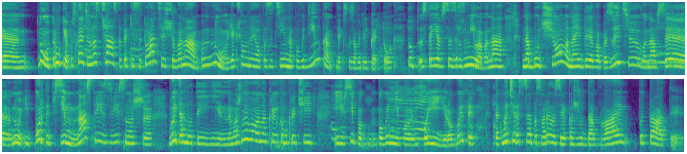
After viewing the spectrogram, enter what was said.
Е, ну, от руки опускаються. У нас часто такі ситуації, що вона, ну, якщо у неї опозиційна поведінка, як сказав лікар, то тут стає все зрозуміло. Вона на будь-що вона йде в опозицію, вона все ну, і портить всім настрій, звісно ж. Витягнути її неможливо, вона криком кричить, і всі по- повинні по, по її робити. Так ми через це посварилися. Я кажу, давай питати.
